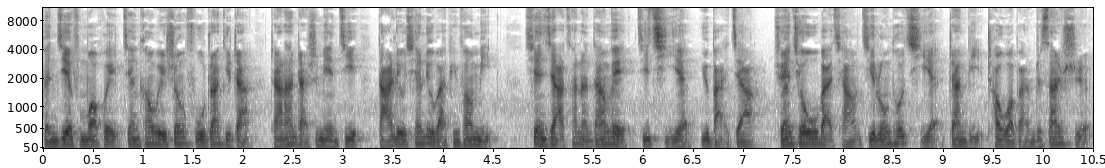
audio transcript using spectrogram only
本届服贸会健康卫生服务专题展展览展示面积达六千六百平方米，线下参展单位及企业逾百家，全球五百强及龙头企业占比超过百分之三十。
